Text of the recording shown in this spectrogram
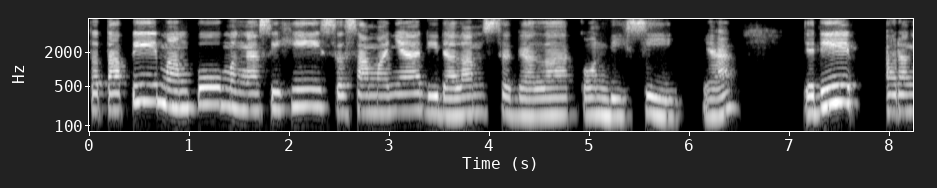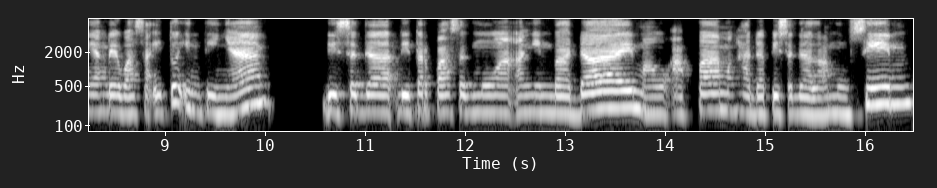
tetapi mampu mengasihi sesamanya di dalam segala kondisi ya jadi orang yang dewasa itu intinya di diterpa semua angin badai mau apa menghadapi segala musim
